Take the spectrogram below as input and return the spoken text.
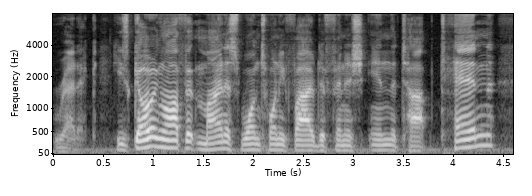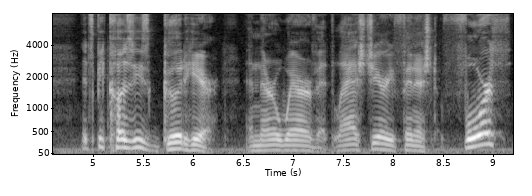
Reddick. He's going off at minus 125 to finish in the top 10. It's because he's good here, and they're aware of it. Last year, he finished fourth,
